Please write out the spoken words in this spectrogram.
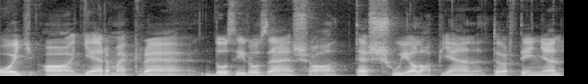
hogy a gyermekre dozírozás a testsúly alapján történjen.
